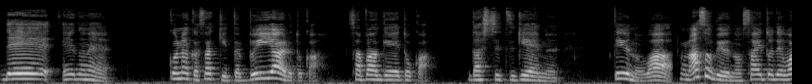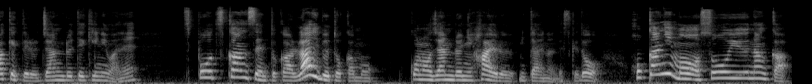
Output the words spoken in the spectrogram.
ー。で、えっ、ー、とね、これなんかさっき言った VR とか、サバゲーとか、脱出ゲームっていうのは、このアソビューのサイトで分けてるジャンル的にはね、スポーツ観戦とかライブとかもこのジャンルに入るみたいなんですけど、他にもそういうなんか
